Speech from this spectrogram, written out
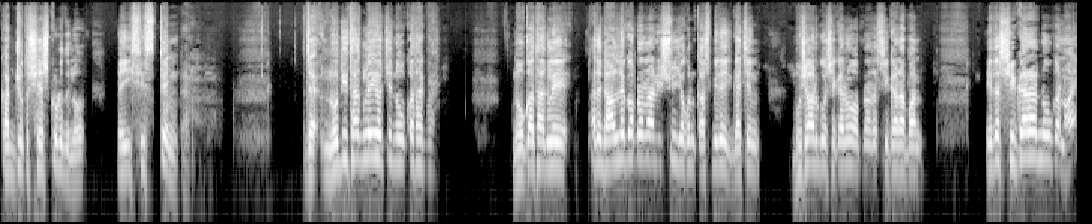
কার্যত শেষ করে দিল এই সিস্টেমটা যা নদী থাকলেই হচ্ছে নৌকা থাকবে। নৌকা থাকলে আচ্ছা ডাল লেকও আপনারা নিশ্চয়ই যখন কাশ্মীরে গেছেন, ভূস্বর্গ, সেখানেও আপনারা শিকারা পান। এটা শিকারার নৌকা নয়,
